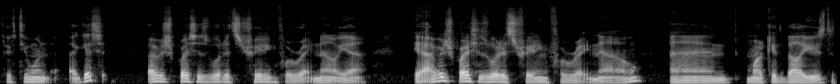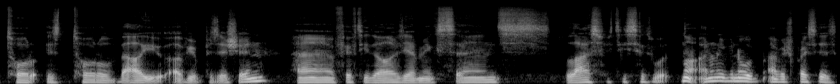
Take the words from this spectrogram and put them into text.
51. I guess average price is what it's trading for right now. Yeah. Yeah, average price is what it's trading for right now and market value is the total is total value of your position. Uh, fifty dollars, yeah, makes sense. Last fifty six, what? No, I don't even know what average price is.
